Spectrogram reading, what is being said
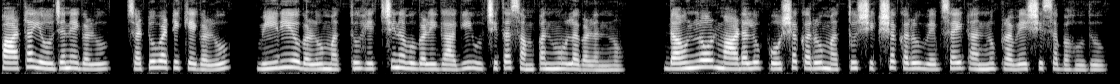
ಪಾಠ ಯೋಜನೆಗಳು, ಚಟುವಟಿಕೆಗಳು, ವಿಡಿಯೋಗಳು ಮತ್ತು ಹೆಚ್ಚಿನವುಗಳಿಗಾಗಿ ಉಚಿತ ಸಂಪನ್ಮೂಲಗಳನ್ನು ಡೌನ್ಲೋಡ್ ಮಾಡಲು ಪೋಷಕರು ಮತ್ತು ಶಿಕ್ಷಕರು ವೆಬ್ಸೈಟ್ ಅನ್ನು ಪ್ರವೇಶಿಸಬಹುದು.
